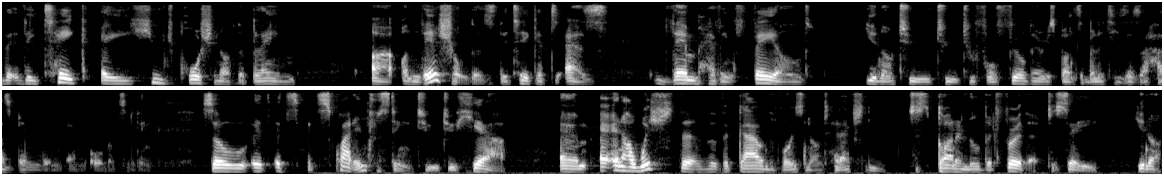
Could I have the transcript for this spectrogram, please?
they take a huge portion of the blame uh, on their shoulders. They take it as them having failed, you know, to to to fulfill their responsibilities as a husband and, and all that sort of thing. So it, it's it's quite interesting to to hear. Um, and I wish the, the the guy on the voice note had actually just gone a little bit further to say, you know,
